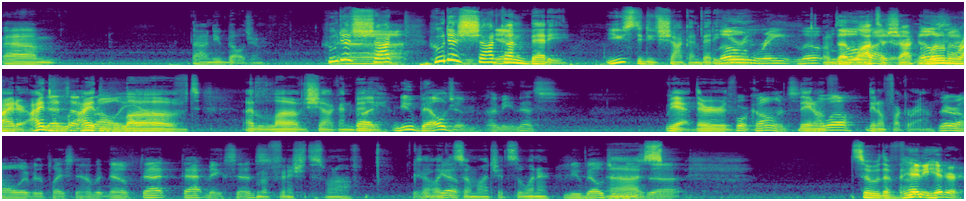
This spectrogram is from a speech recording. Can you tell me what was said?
Um, uh, New Belgium. Who does Ah. shot? Who does Shotgun Yeah. Betty? You used to do Shotgun Betty Lone here. rain. Lo, I've done Lone lots of shotgun. Lonerider. I That's out I Raleigh, yeah. loved I loved Shotgun But Betty. New Belgium. I mean, that's yeah, they're Fort Collins. they don't Oh, well, they don't fuck around. they're all over the place now. But no, that that makes sense. I'm gonna finish this one off because I like go. it so much. It's the winner. New Belgium Uh, is uh, So the a Voodoo- heavy hitter.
